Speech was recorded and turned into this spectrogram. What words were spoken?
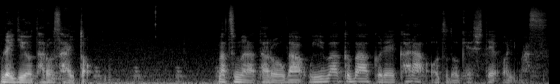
レディオタロサイト松村太郎が WeWork バークレーからお届けしております。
